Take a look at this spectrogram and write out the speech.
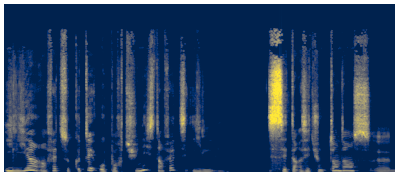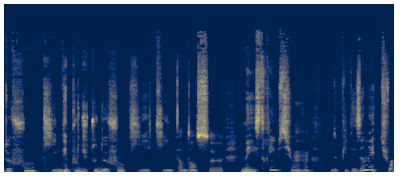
il, y a en fait ce côté opportuniste. En fait, il c'est un, une tendance euh, de fond qui n'est plus du tout de fond, qui, qui est une tendance euh, mainstream, si on veut, mmh depuis des années. Tu vois,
